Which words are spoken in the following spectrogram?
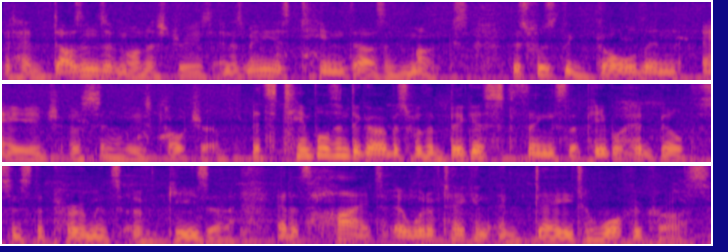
It had dozens of monasteries and as many as 10,000 monks. This was the golden age of Sinhalese culture. Its temples and dagobas were the biggest things that people had built since the pyramids of Giza. At its height, it would have taken a day to walk across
